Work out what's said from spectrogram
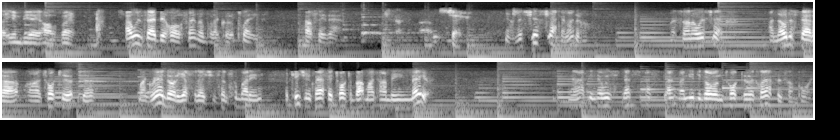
an NBA Hall of Famer. I wouldn't say I'd be a Hall of Famer, but I could have played. I'll say that. I was checking. Yeah, let's just checking. I know. My son always checks. I noticed that uh, when I talked to, to my granddaughter yesterday. She said somebody in a teacher in class had talked about my time being mayor. And I think that was that's, that's I need to go and talk to the class at some point.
